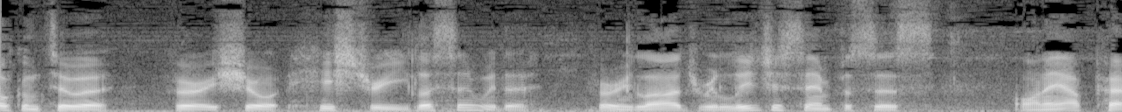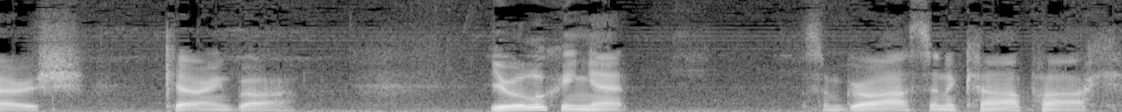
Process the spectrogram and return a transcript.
Welcome to a very short history lesson with a very large religious emphasis on our parish, Caringbah. You are looking at some grass and a car park.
